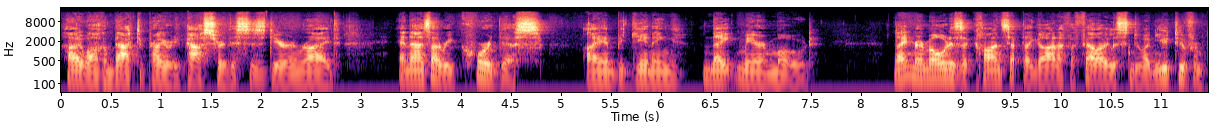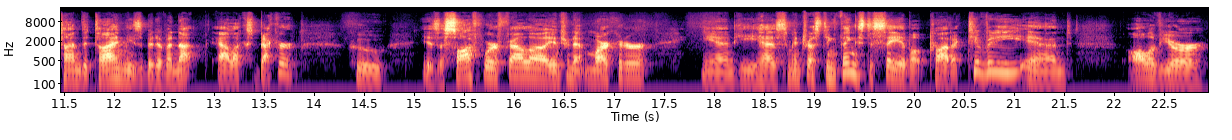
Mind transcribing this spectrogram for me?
Hi, welcome back to Priority Pastor. This is Darren Ride. And as I record this, I am beginning Nightmare Mode. Nightmare Mode is a concept I got off a fellow I listen to on YouTube from time to time. He's a bit of a nut, Alex Becker, who is a software fella, internet marketer, and he has some interesting things to say about productivity and all of your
